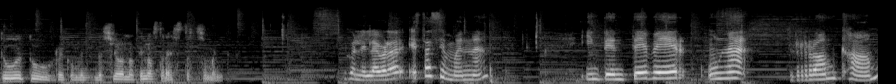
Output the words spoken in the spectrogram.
tú tu recomendación o qué nos traes esta semana. Híjole, la verdad, esta semana intenté ver una rom-com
